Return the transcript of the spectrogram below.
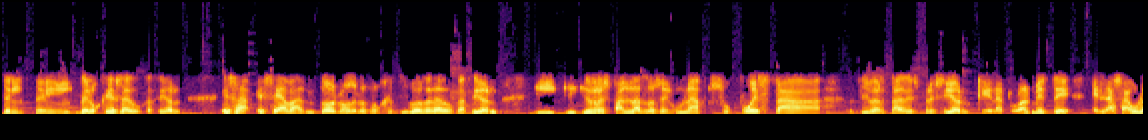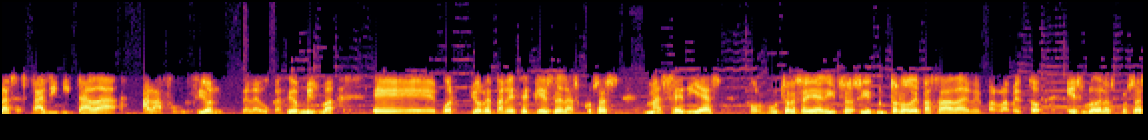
de lo que es la educación, esa, ese abandono de los objetivos de la educación y, respaldándose en una supuesta libertad de expresión que naturalmente en las aulas está limitada a la función de la educación misma, eh, bueno, yo me parece que es de las cosas más serias por mucho que se haya dicho así en tono de pasada en el Parlamento, es una de las cosas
